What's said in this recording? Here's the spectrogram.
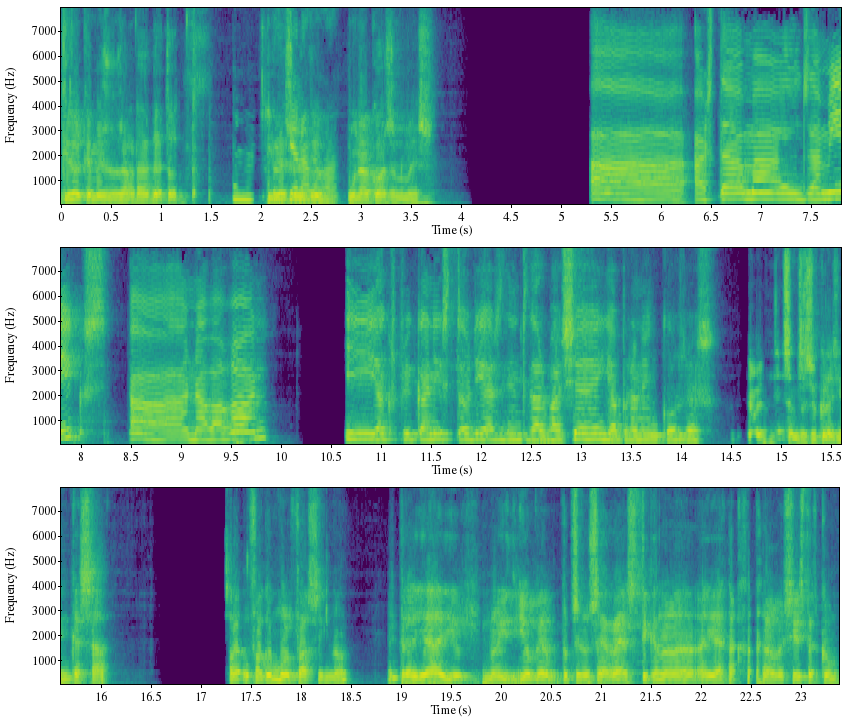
què és el que més us agrada de tot? Mm, sortir a de una cosa només. Uh, estar amb els amics uh, navegant i explicant històries dins del vaixell i aprenent coses. Tinc la sensació que la gent que sap ho fa com molt fàcil, no? Entra allà i dius, no, i jo que potser no sé res, estic en la, allà al vaixell, estàs com,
